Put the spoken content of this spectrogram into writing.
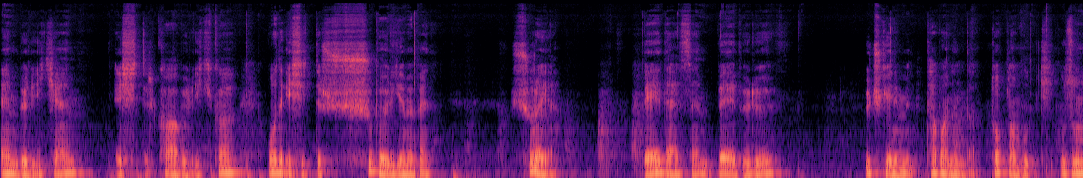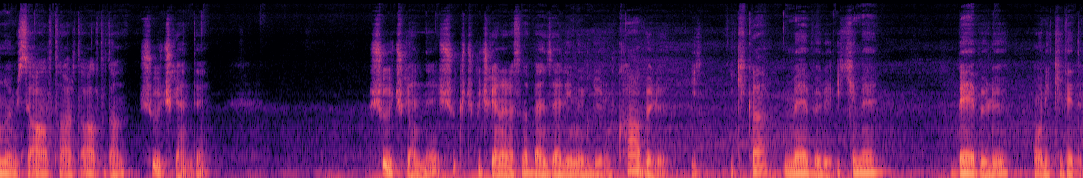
M bölü 2M eşittir K bölü 2K. O da eşittir. Şu bölgeme ben şuraya B dersem B bölü üçgenimin tabanında toplam uzunluğum ise 6 artı 6'dan şu üçgende şu üçgenle şu küçük üçgen arasında benzerliğimi uyguluyorum. K bölü i- 2K, M bölü 2M, B bölü 12 dedim.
